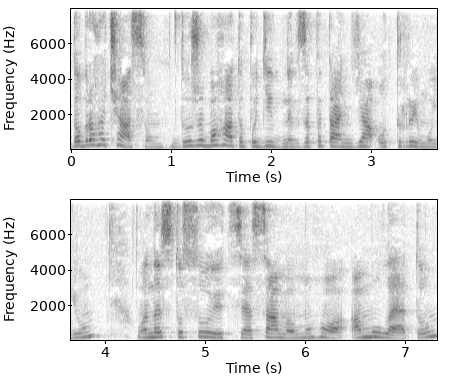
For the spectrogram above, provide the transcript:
Доброго часу. Дуже багато подібних запитань я отримую. Вони стосуються саме мого амулету,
